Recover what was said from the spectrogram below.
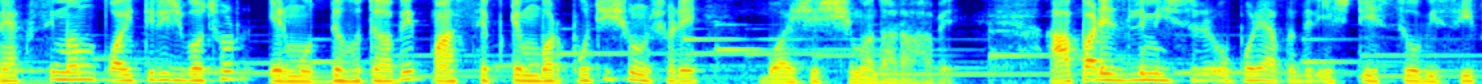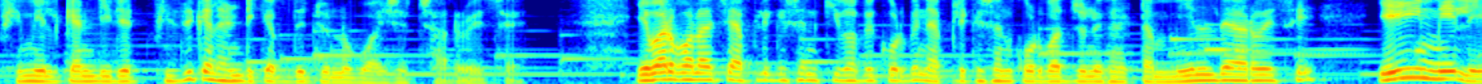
ম্যাক্সিমাম পঁয়ত্রিশ বছর, এর মধ্যে হতে হবে পাঁচ সেপ্টেম্বর পঁচিশ অনুসারে বয়সের সীমা ধরা হবে। আপার এজ লিমিটের উপরে আপনাদের ST SC OBC female candidate physical হ্যান্ডিক্যাপদের জন্য বয়সের ছাড় রয়েছে। এবার বলা আছে অ্যাপ্লিকেশন কীভাবে করবেন অ্যাপ্লিকেশন করবার জন্য এখানে একটা মেল দেওয়া রয়েছে। এই মেলে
